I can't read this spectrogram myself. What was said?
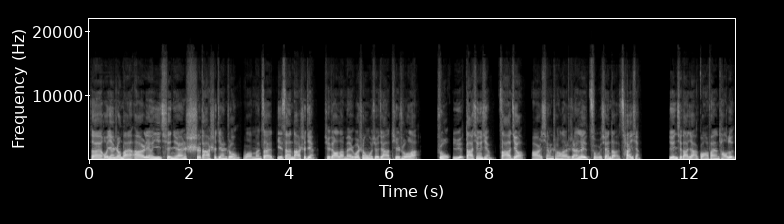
在胡先生版二零一七年十大事件中，我们在第三大事件提到了美国生物学家提出了猪与大猩猩杂交而形成了人类祖先的猜想，引起大家广泛的讨论，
